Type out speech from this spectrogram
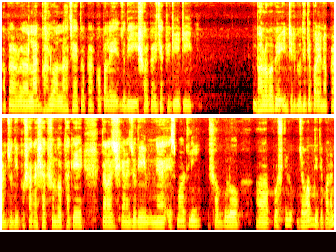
আপনার লাখ ভালো আল্লাহ চায়, তো আপনার কপালে যদি সরকারি চাকরিটি এটি ভালোভাবে ইন্টারভিউ দিতে পারেন, আপনার যদি পোশাক আশাক সুন্দর থাকে, তারা সেখানে যদি স্মার্টলি সবগুলো প্রশ্নের জবাব দিতে পারেন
